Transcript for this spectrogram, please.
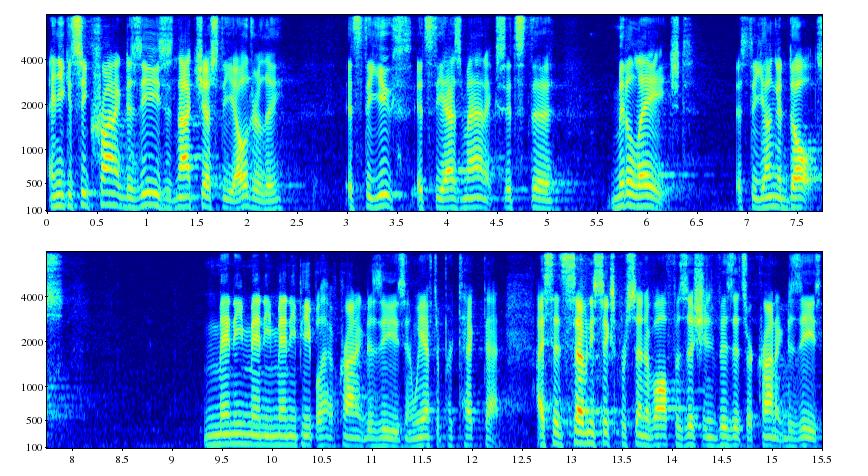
And you can see chronic disease is not just the elderly, it's the youth, it's the asthmatics, it's the middle aged, it's the young adults. Many, many, many people have chronic disease, and we have to protect that. I said 76% of all physician visits are chronic disease.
